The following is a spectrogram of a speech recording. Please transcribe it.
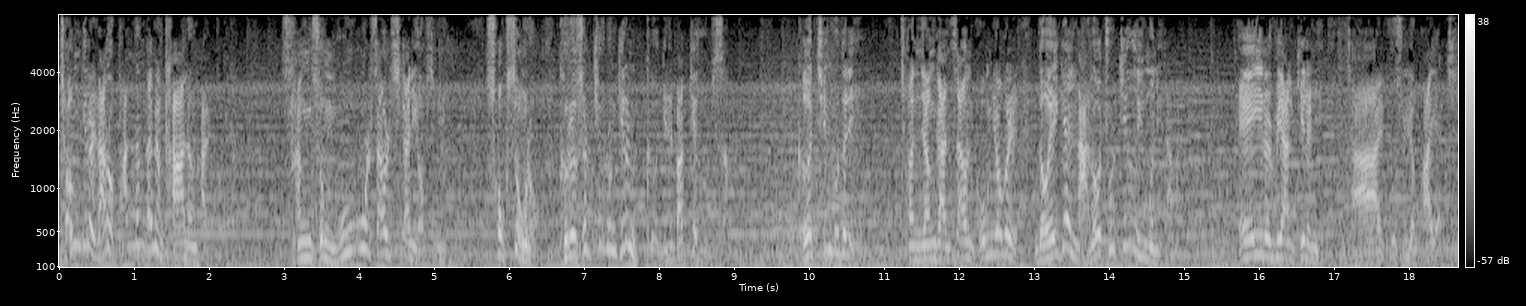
전기를 나눠 받는다면 가능할 거야. 상승 무궁을 쌓을 시간이 없으니 속성으로 그릇을 키우는 길은 그 길밖에 없어. 그 친구들이 천년간 쌓은 공력을 너에게 나눠줄지 의문이다만 대의를 위한 길이니 잘 구슬려 봐야지.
